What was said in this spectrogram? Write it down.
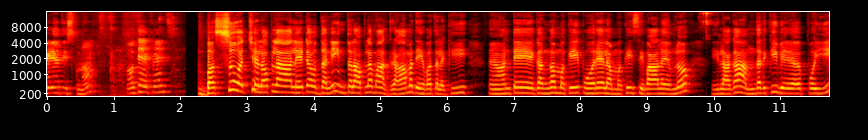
వీడియో తీసుకున్నాం. ఓకే ఫ్రెండ్స్. బస్సు వచ్చే లోపల లేట్ అవుద్దని ఇంత లోపల మా గ్రామ దేవతలకి అంటే గంగమ్మకి పోరేలమ్మకి శివాలయంలో ఇలాగా అందరికీ పోయి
